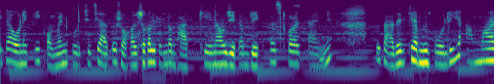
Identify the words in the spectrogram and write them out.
এটা অনেকেই কমেন্ট করেছে যে, এত সকাল সকাল তোমরা ভাত খেয়ে নাও যেটা ব্রেকফাস্ট করার টাইমে তো তাদেরকে আমি বলি, আমার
